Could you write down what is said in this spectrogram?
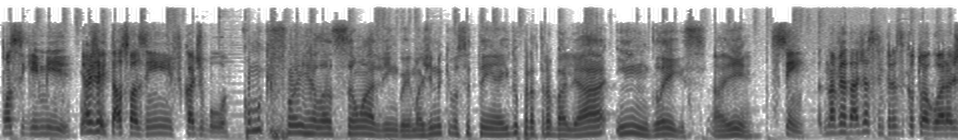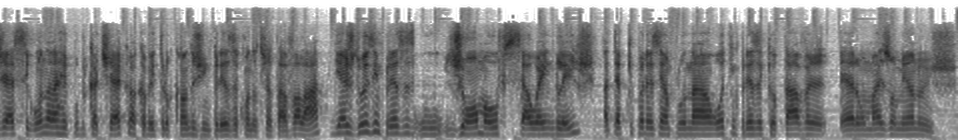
consegui me, me ajeitar sozinho e ficar de boa. Como que foi em relação à língua? Imagino que você tenha ido para trabalhar em inglês aí. Sim. Na verdade, essa empresa que eu tô agora já é a segunda na República Tcheca. Eu acabei trocando de empresa quando eu já tava lá. E as duas empresas, o idioma oficial é inglês, até porque, por exemplo, na outra empresa que eu tava, eram mais ou menos,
